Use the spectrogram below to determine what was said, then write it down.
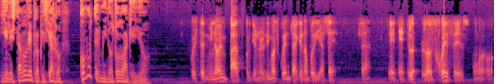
y el Estado de propiciarlo. ¿Cómo terminó todo aquello? Pues terminó en paz, porque nos dimos cuenta que no podía ser. O sea, eh, eh, los jueces, o,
